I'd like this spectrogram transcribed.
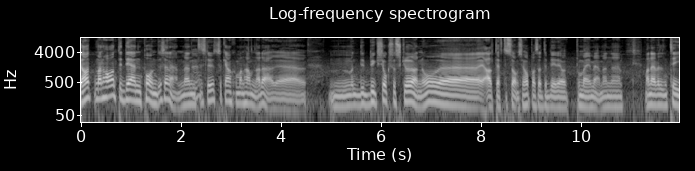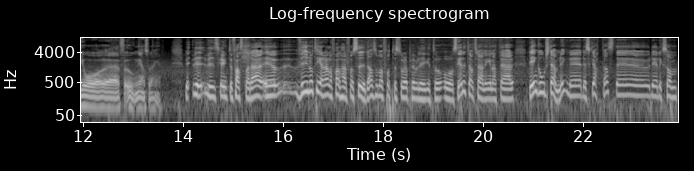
har, man har inte den pondusen än, men Nej. till slut så kanske man hamnar där. Eh, mm, det byggs ju också skrönor eh, allt eftersom, så jag hoppas att det blir det på mig med. Men eh, man är väl tio år eh, för ung än så länge. Vi, vi, vi ska ju inte fastna där. Eh, vi noterar i alla fall här från sidan som har fått det stora privilegiet att, att se lite av träningen att det är, det är en god stämning, det, det skrattas, det, det är liksom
